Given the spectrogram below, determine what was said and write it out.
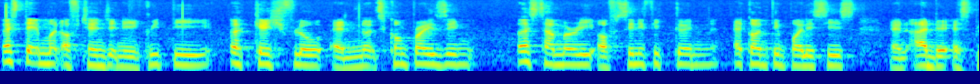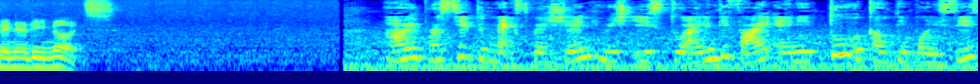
a statement of change in equity, a cash flow and notes comprising a summary of significant accounting policies and other explanatory notes. I will proceed to the next question which is to identify any two accounting policies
